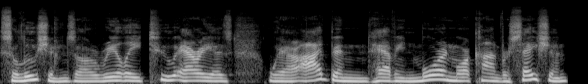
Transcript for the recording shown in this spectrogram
solutions are really two areas where I've been having more and more conversation,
